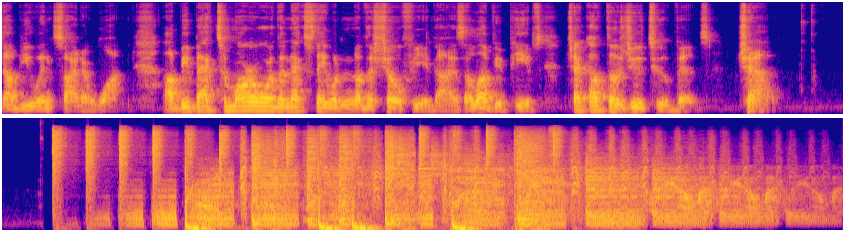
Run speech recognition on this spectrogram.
AEW Insider One. I'll be back tomorrow or the next day with another show for you guys. I love you, peeps. Check out those YouTube vids. Ciao. You know, man. You know, man. You know, man.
